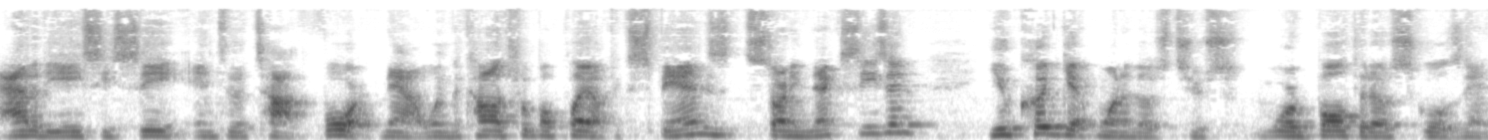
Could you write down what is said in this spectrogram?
out of the ACC into the top four. Now, when the college football playoff expands starting next season, you could get one of those two or both of those schools in.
